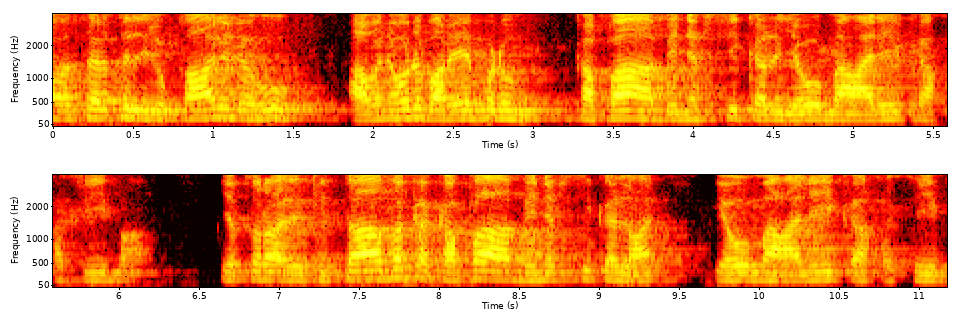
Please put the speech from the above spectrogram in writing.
അവസരത്തിൽ ലഹു അവനോട് പറയപ്പെടും കഫാ യൗമ അലൈക ഹസീബ. കിതാബക കഫാ യൗമ അലൈക ഹസീബ.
